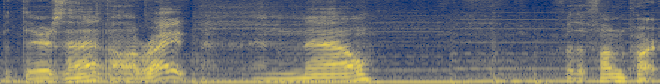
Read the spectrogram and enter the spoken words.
But there's that, all right. And now for the fun part.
